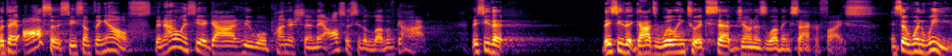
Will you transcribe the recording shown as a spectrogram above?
But they also see something else. They not only see a God who will punish sin, they also see the love of God. They see that they see that God's willing to accept Jonah's loving sacrifice. And so when we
